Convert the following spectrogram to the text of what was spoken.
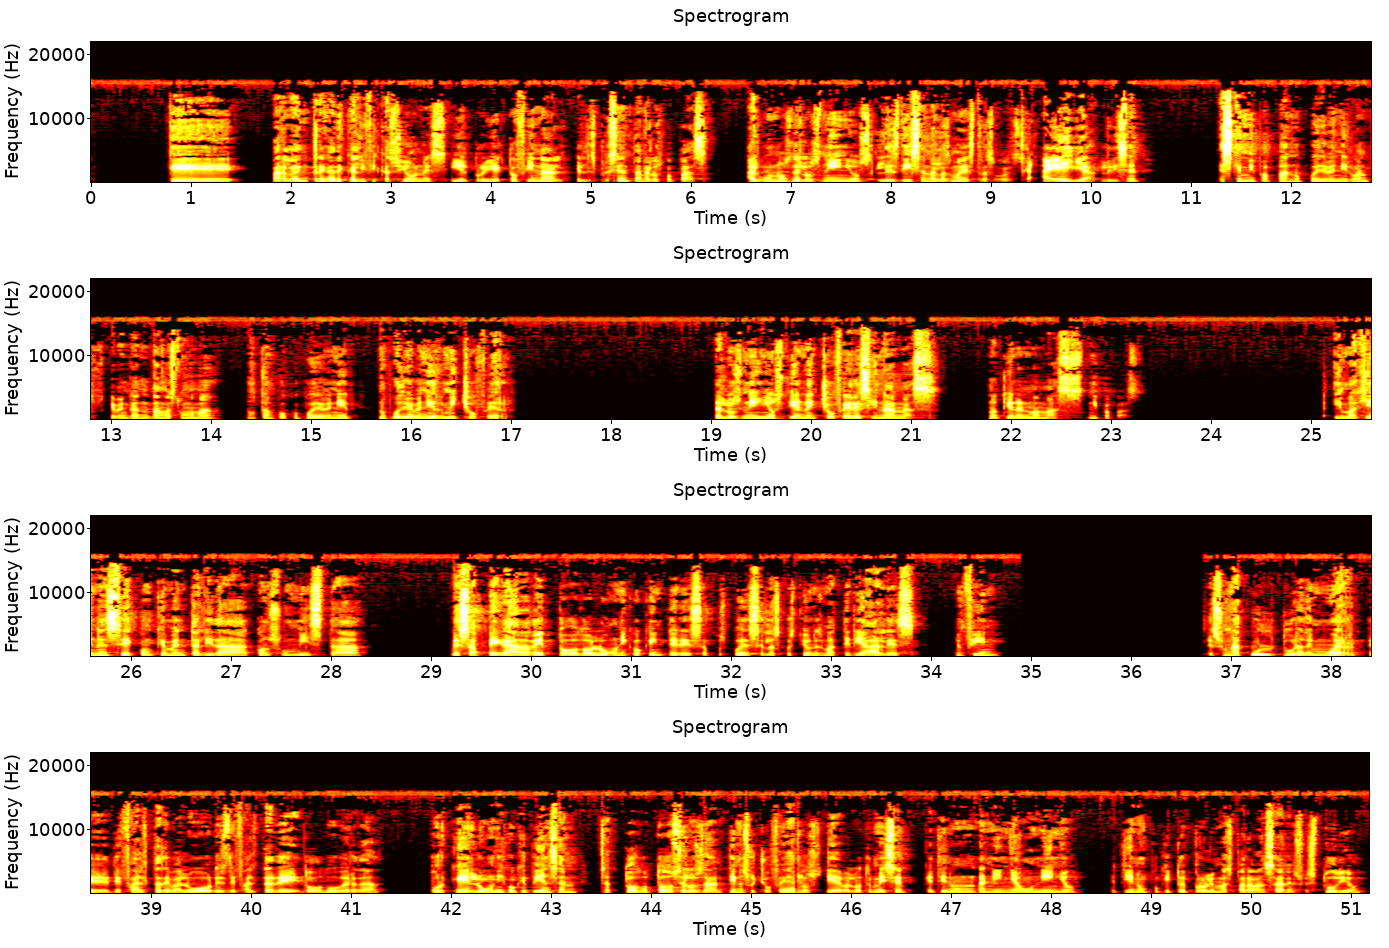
que para la entrega de calificaciones y el proyecto final que les presentan a los papás, algunos de los niños les dicen a las maestras, o sea, a ella, le dicen, es que mi papá no puede venir, bueno, pues que vengan nada más tu mamá, no tampoco puede venir, no podría venir mi chofer los niños tienen choferes y nanas, no tienen mamás ni papás. Imagínense con qué mentalidad consumista, desapegada de todo, lo único que interesa pues puede ser las cuestiones materiales, en fin. Es una cultura de muerte, de falta de valores, de falta de todo, ¿verdad? Porque lo único que piensan, o sea, todo, todo se los dan. Tiene su chofer, los lleva, el otro me dice que tiene una niña o un niño tiene un poquito de problemas para avanzar en su estudio,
